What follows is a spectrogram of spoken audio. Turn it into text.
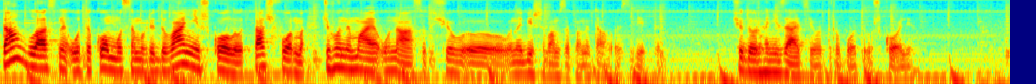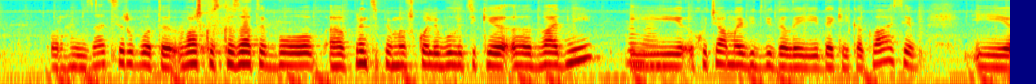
там, власне, у такому самоврядуванні школи, от та ж форма, чого немає у нас? От що е, найбільше вам запам'яталося звідти? Щодо організації от роботи у школі. Організації роботи важко сказати, бо е, в принципі ми в школі були тільки е, два дні, і хоча ми відвідали і декілька класів і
